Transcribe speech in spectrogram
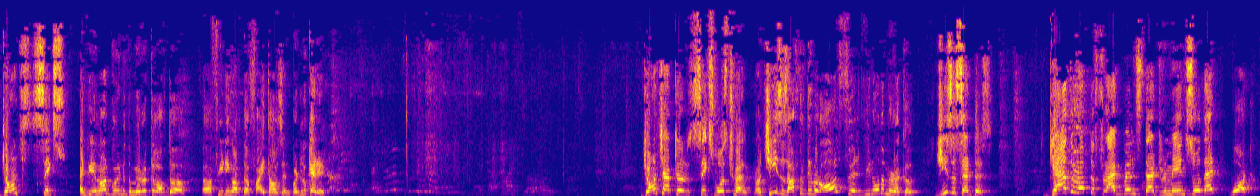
John 6, and we are not going to the miracle of the uh, feeding of the 5,000, but look at it. John chapter 6, verse 12. Now, Jesus, after they were all filled, we know the miracle. Jesus said this Gather up the fragments that remain so that what?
